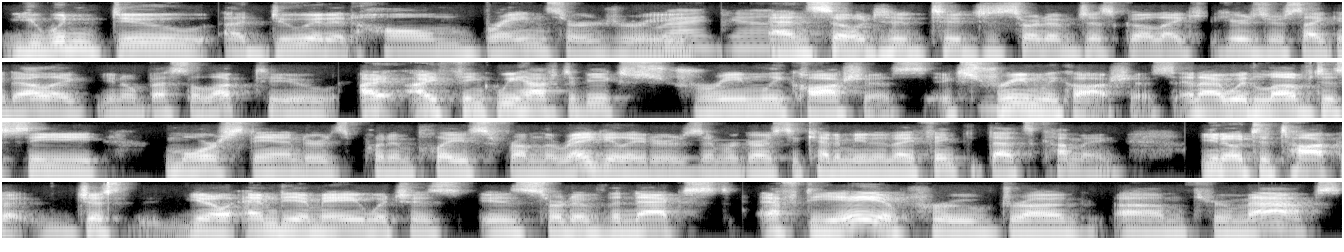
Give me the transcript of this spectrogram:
you wouldn't do a do it at home brain surgery. Right, yeah. And so to to just sort of just go like here's your psychedelic, you know, best of luck to you. I I think we have to be extremely cautious, extremely mm-hmm. cautious. And I would love to see more standards put in place from the regulators in regards to ketamine and i think that that's coming you know to talk uh, just you know mdma which is is sort of the next fda approved drug um, through maps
